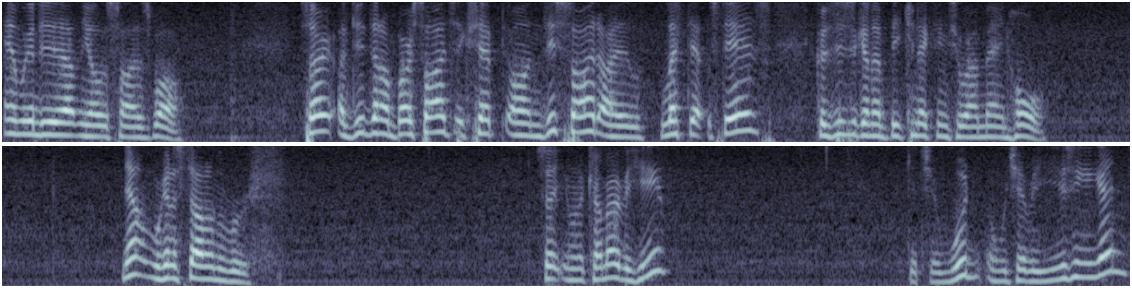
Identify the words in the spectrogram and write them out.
and we're going to do that on the other side as well. So I did that on both sides except on this side I left out the stairs because this is going to be connecting to our main hall. Now we're going to start on the roof so you want to come over here? Get your wood or whichever you're using again.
